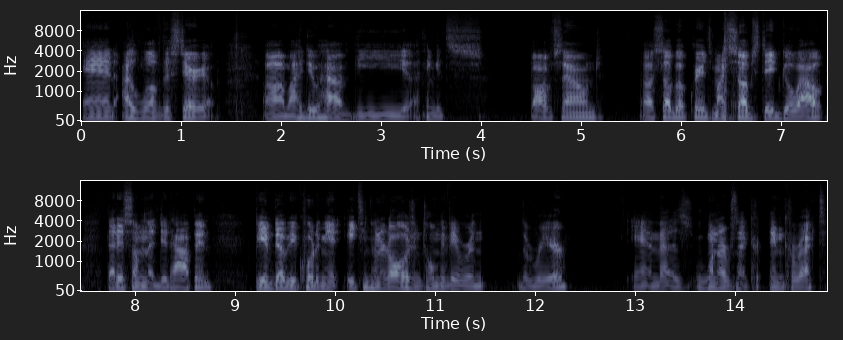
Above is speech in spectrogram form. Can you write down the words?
and I love the stereo. Um, I do have the I think it's BavSound uh, sub upgrades. My subs did go out. That is something that did happen. BMW quoted me at $1,800 and told me they were in the rear, and that is 100% incorrect.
